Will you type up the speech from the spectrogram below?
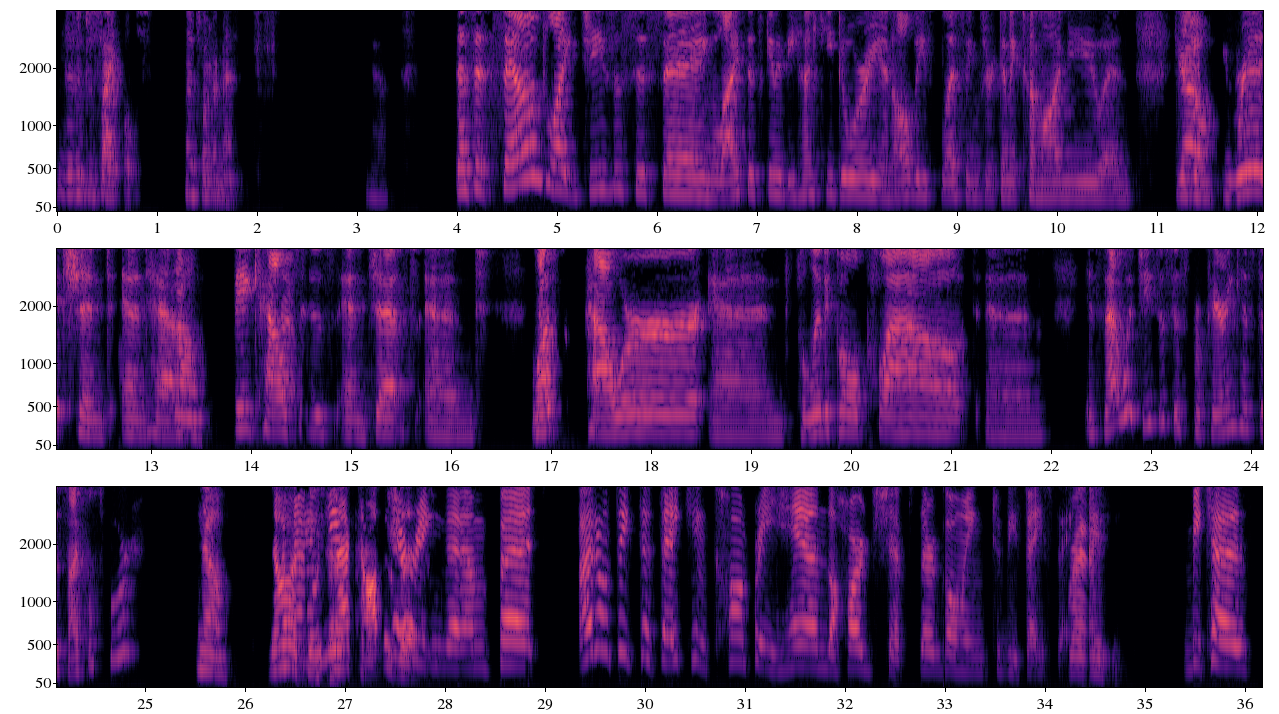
This is disciples. That's what I meant. Yeah. Does it sound like Jesus is saying life is going to be hunky dory and all these blessings are going to come on you and you're no. going to be rich and and have no. big houses no. and jets and lots of power and political clout and is that what Jesus is preparing his disciples for? No. No, it's the exact opposite. Preparing them, but I don't think that they can comprehend the hardships they're going to be facing. Right. Because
